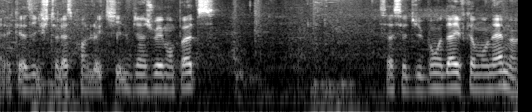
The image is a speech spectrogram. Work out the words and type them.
Allez Kazik, je te laisse prendre le kill, bien joué mon pote. Ça c'est du bon dive comme on aime.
